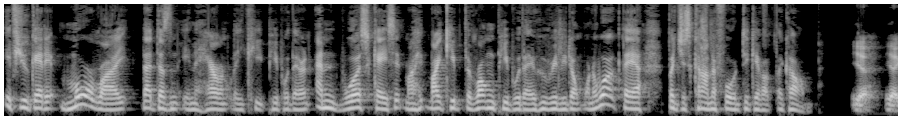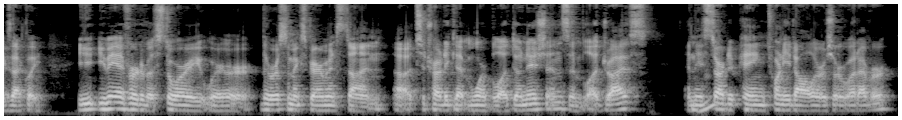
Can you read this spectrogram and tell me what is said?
if you get it more right, that doesn't inherently keep people there. And worst case, it might, might keep the wrong people there who really don't want to work there, but just can't afford to give up the comp. Yeah, yeah, exactly. You, you may have heard of a story where there were some experiments done uh, to try to get more blood donations and blood drives. And mm-hmm. they started paying $20 or whatever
